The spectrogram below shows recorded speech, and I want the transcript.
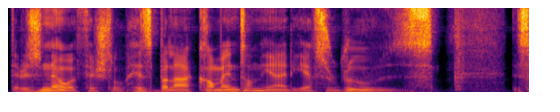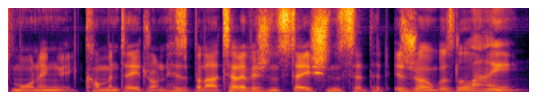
There is no official Hezbollah comment on the IDF's ruse. This morning, a commentator on Hezbollah television station said that Israel was lying,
